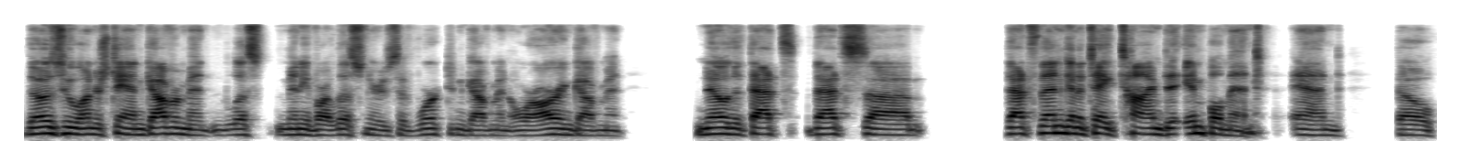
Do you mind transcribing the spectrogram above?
those who understand government list many of our listeners have worked in government or are in government know that that's that's um, that's then going to take time to implement. And so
